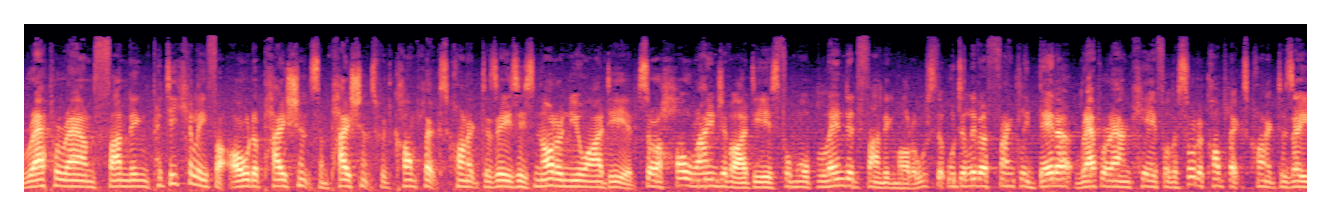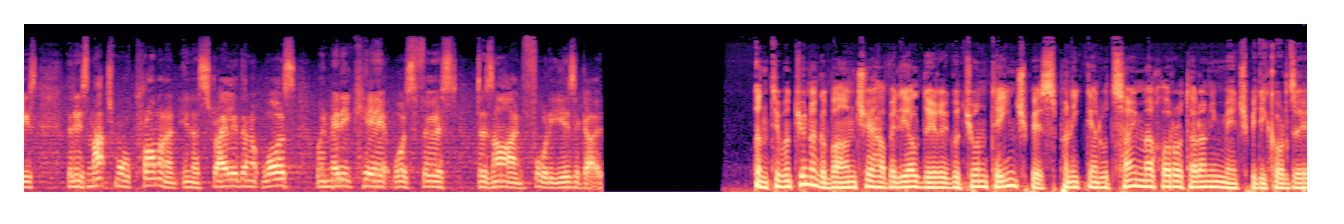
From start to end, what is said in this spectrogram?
wraparound funding, particularly for older patients and patients with complex chronic disease, is not a new idea. So, a whole range of ideas for more blended funding models that will deliver, frankly, better wraparound care for the sort of complex chronic disease that is much more prominent in Australia than it was when Medicare was first designed 40 years ago. Ընտիմությունը կբան չէ հավելյալ դեղեցություն թե ինչպես փնիկներու ցայմը խորհրդարանի մեջ պիտի կործե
